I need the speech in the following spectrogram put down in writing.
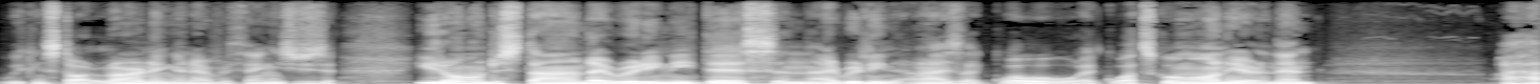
we can start learning and everything? And she said, you don't understand. I really need this, and I really. And I was like, whoa, like what's going on here? And then I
